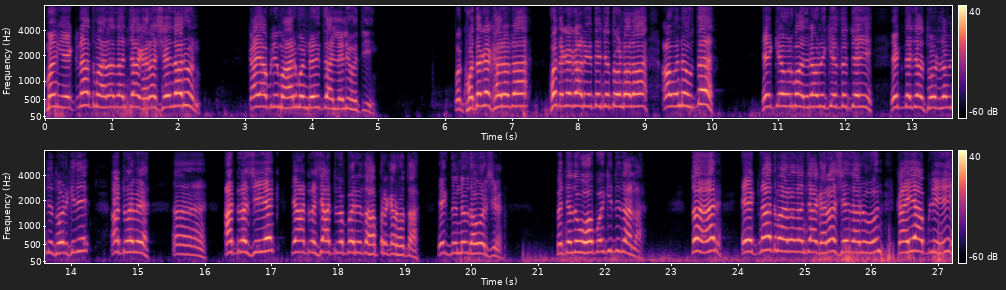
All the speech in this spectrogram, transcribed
मग एकनाथ महाराजांच्या घरा शेजारून काय आपली महारमंडळी चाललेली होती? मग होतं का खराटा होतं का गाडगे त्यांच्या तोंडाला? आव नव्हतं. हे केवळ बाजरावने केलं तर ते. एक त्याच्या थोडंसं म्हणजे थोडं किती? अठरावे अठराशे एक ते अठराशे अठरापर्यंत हा प्रकार होता. एक दोन नऊ दहा वर्ष. पण त्याचा ओहापोह किती झाला? तर एकनाथ महाराजांच्या घरा शेजारून काही आपली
